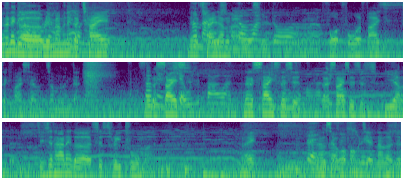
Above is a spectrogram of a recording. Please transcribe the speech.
那那个 remember 那个拆，那个拆要买五十，对，four four five six five seven something like that。上面是 size 写五十八万，那个 size 是那几公 size 是一样的，只是它那个是 three two 嘛，哎，对，那个小个房间，那个是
